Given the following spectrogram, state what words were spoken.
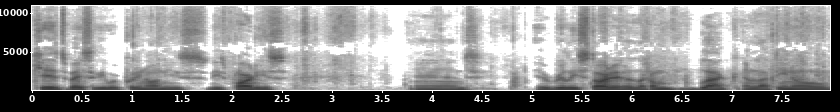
kids basically were putting on these these parties, and it really started like a black and Latino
